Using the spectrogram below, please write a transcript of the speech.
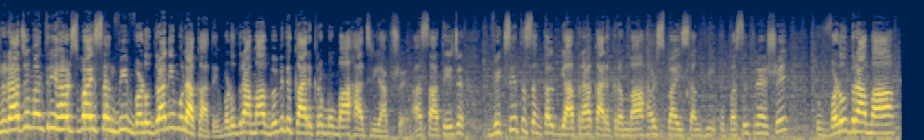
ગૃહ રાજ્યમંત્રી હર્ષભાઈ સંઘવી વડોદરાની મુલાકાતે વડોદરામાં વિવિધ કાર્યક્રમોમાં હાજરી આપશે. આ સાથે જ વિકસિત સંકલ્પ યાત્રા કાર્યક્રમમાં હર્ષભાઈ સંઘવી ઉપસ્થિત રહેશે. વડોદરામાં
